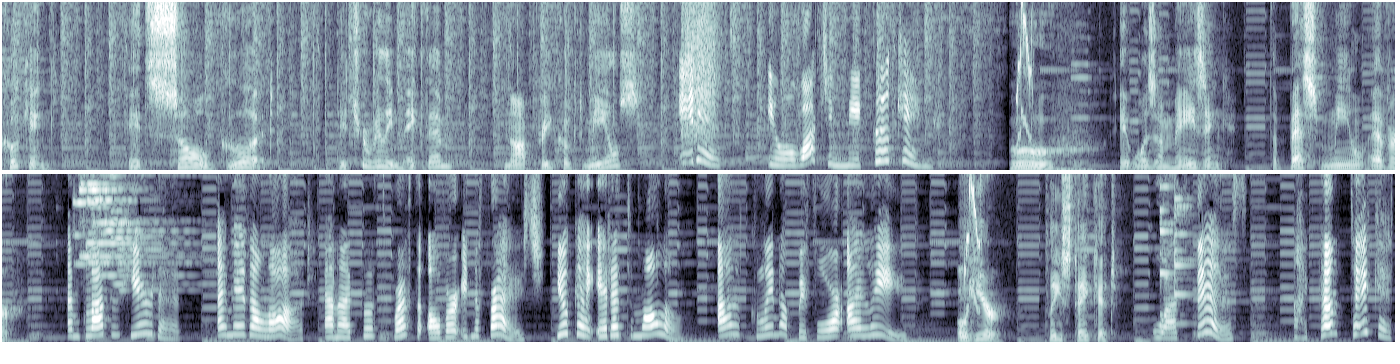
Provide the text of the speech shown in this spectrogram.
cooking. It's so good. Did you really make them? Not pre cooked meals? Eat it. You're watching me cooking. Ooh, it was amazing. The best meal ever. I'm glad to hear that. I made a lot and I put leftover in the fridge. You can eat it tomorrow. I'll clean up before I leave. Oh, here. Please take it. What's this? I can't take it.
